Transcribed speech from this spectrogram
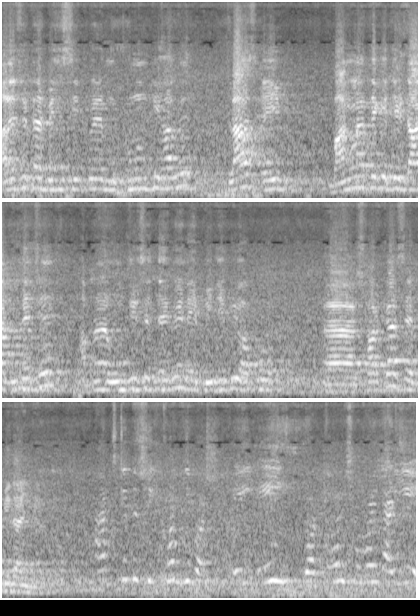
আড়াইশোটার বেশি সিট পেয়ে মুখ্যমন্ত্রী হবে। প্লাস এই বাংলা থেকে যে ডাক উঠেছে, আপনারা উনত্রিশে দেখবেন এই বিজেপি অপ সরকার সে বিদায় নেবে। আজকে তো শিক্ষক দিবস। এই এই বর্তমান সময়ে দাঁড়িয়ে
